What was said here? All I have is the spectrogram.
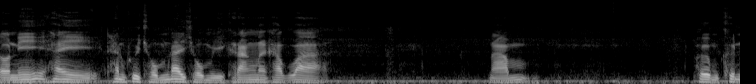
ตอนนี้ให้ท่านผู้ชมได้ชมอีกครั้งนะครับว่า น้ำเพิ่มขึ้น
